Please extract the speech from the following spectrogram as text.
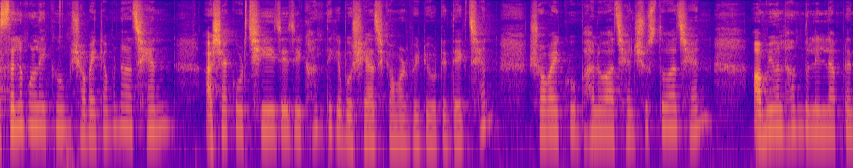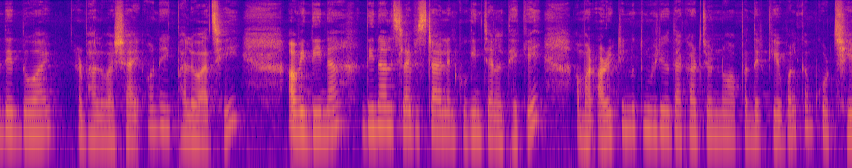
আসসালামু আলাইকুম, সবাই কেমন আছেন? আশা করছি যে যেখান থেকে বসে আজকে আমার ভিডিওটি দেখছেন, সবাই খুব ভালো আছেন, সুস্থ আছেন। আমি আলহামদুলিল্লাহ আপনাদের দোয়ায় আর ভালোবাসায় অনেক ভালো আছি। আমি Dina Dina lifestyle and cooking channel থেকে আমার আরেকটি নতুন ভিডিও দেখার জন্য আপনাদেরকে ওয়েলকাম করছি।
